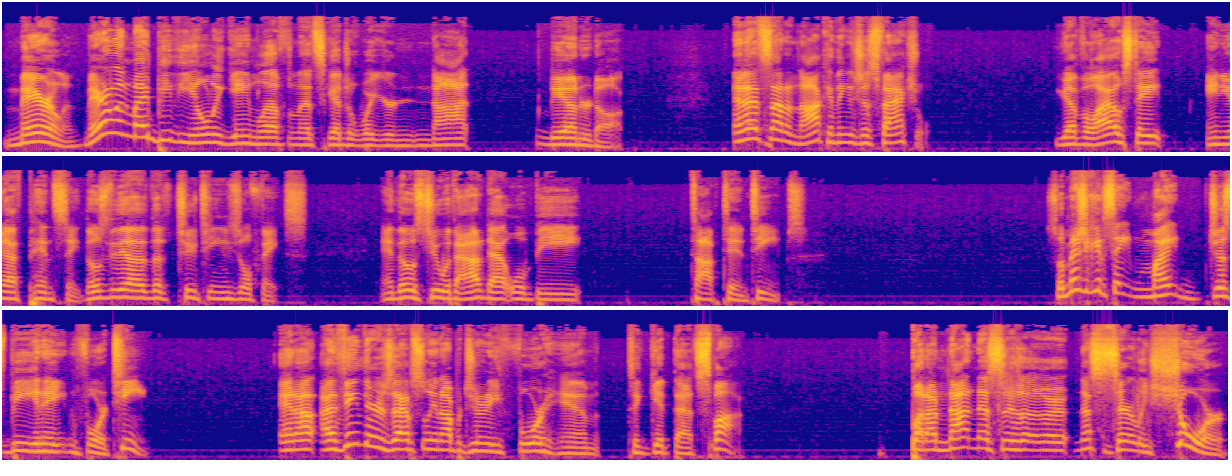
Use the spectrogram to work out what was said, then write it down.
Maryland. Maryland might be the only game left on that schedule where you're not the underdog. And that's not a knock. I think it's just factual. You have Ohio State and you have Penn State. Those are the other two teams you'll face. And those two, without a doubt, will be top 10 teams. So Michigan State might just be an 8 and 4 team. And I, I think there's absolutely an opportunity for him to get that spot. But I'm not necessarily, necessarily sure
